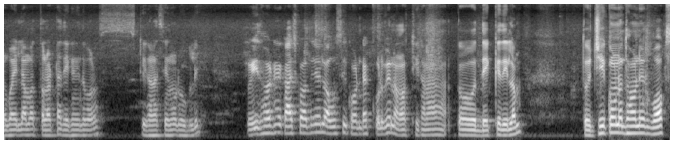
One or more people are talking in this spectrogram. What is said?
মোবাইল নাম্বার তলারটা দেখে নিতে পারো, ঠিকানা সিঙ্গুর হুগলি। তো এই ধরনের কাজ করাতে চাইলে অবশ্যই কন্ট্যাক্ট করবেন। আমার ঠিকানা তো দেখে দিলাম। তো যে কোনো ধরনের বক্স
